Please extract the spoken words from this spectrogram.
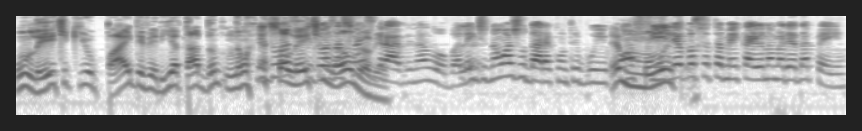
Um leite que o pai deveria estar dando. Não é duas, só leite, duas não, meu amigo. graves, né, Lobo? Além de não ajudar a contribuir com É a muito. filha, você também caiu na Maria da Penha.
